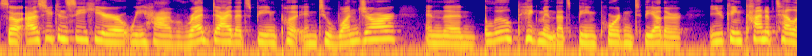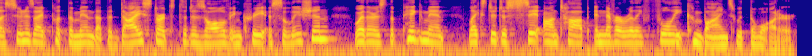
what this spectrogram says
So as you can see here, we have red dye that's being put into one jar and then blue pigment that's being poured into the other. You can kind of tell as soon as I put them in that the dye starts to dissolve and create a solution, whereas the pigment likes to just sit on top and never really fully combines with the water.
